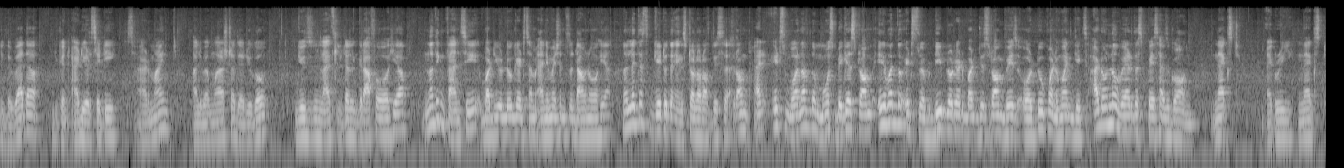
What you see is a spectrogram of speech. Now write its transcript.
In the weather you can add your city so add mine. Alibag maharashtra there you go. Gives you a nice little graph over here. Nothing fancy but you do get some animations down over here. Now let's just get to the installer of this uh, rom. And it's one of the most biggest rom even though it's uh, debloated but this rom weighs over 2.1 gigs. I don't know where the space has gone. Next. Agree. Next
